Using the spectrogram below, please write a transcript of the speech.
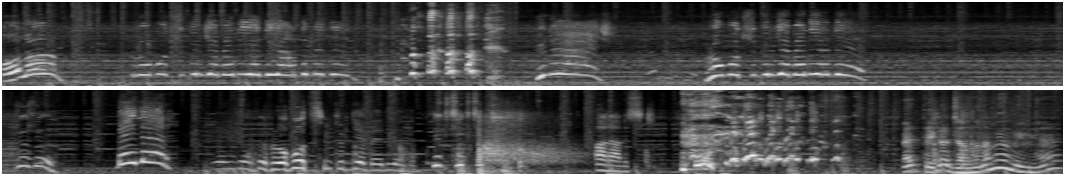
Oğlum! Robot süpürge beni yedi yardım edin. Güneş! Robot süpürge beni yedi. Çocuğum. Beyler! Yenge. Robot süpürge beni yedi. Çık çık çık. Ananı. Ben tekrar canlanamıyor muyum ya?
